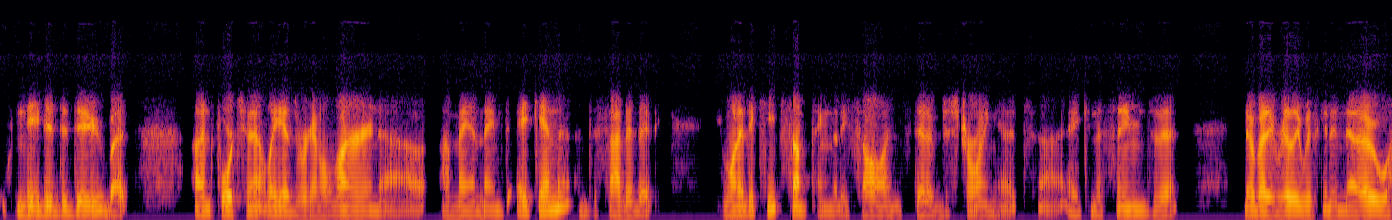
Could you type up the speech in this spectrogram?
needed to do, but unfortunately, as we're going to learn, uh, a man named Achan decided that he wanted to keep something that he saw instead of destroying it. Uh, assumed that nobody really was going to know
